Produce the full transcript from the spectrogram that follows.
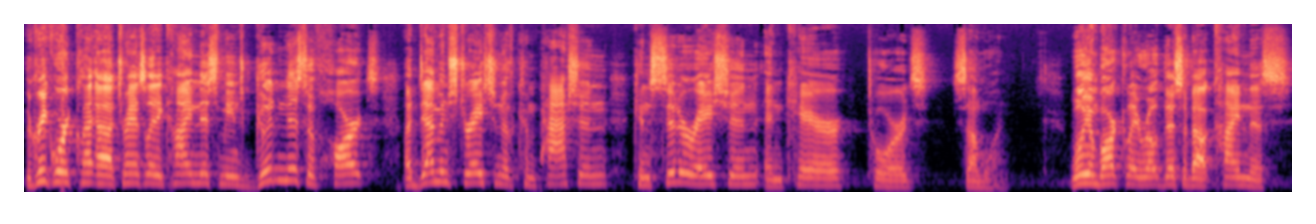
The Greek word uh, translated kindness means goodness of heart, a demonstration of compassion, consideration, and care towards someone. William Barclay wrote this about kindness.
